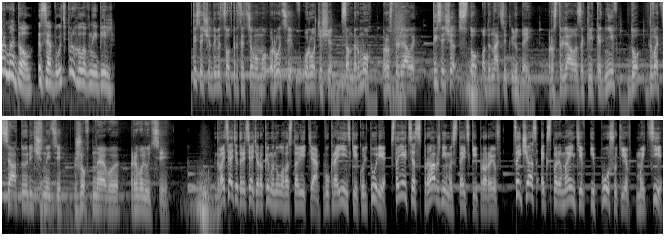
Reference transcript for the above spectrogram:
Фармадол. Забудь про головний біль. У 1937 році в урочищі Сандермох розстріляли 1111 людей. Розстріляли за кілька днів до 20-ї річниці жовтневої революції. 20-30 роки минулого століття в українській культурі стається справжній мистецький прорив. Це час експериментів і пошуків. Митці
